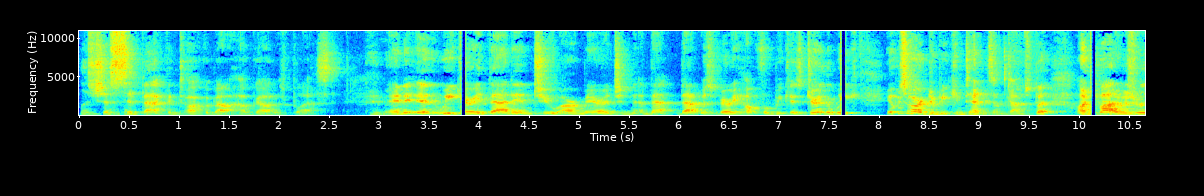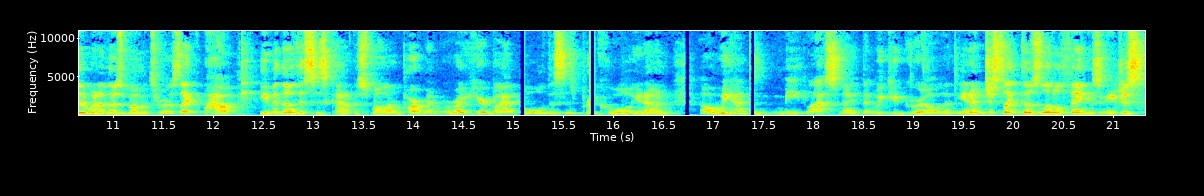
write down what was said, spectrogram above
let's just sit back and talk about how God is blessed. Amen. And, and we carried that into our marriage, and, and that, that was very helpful because during the week, it was hard to be content sometimes. But on Shabbat, it was really one of those moments where I was like, wow, even though this is kind of a smaller apartment, we're right here by a pool. This is pretty cool, you know? And oh, we had some meat last night that we could grill. And, you know, just like those little things. And you just,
